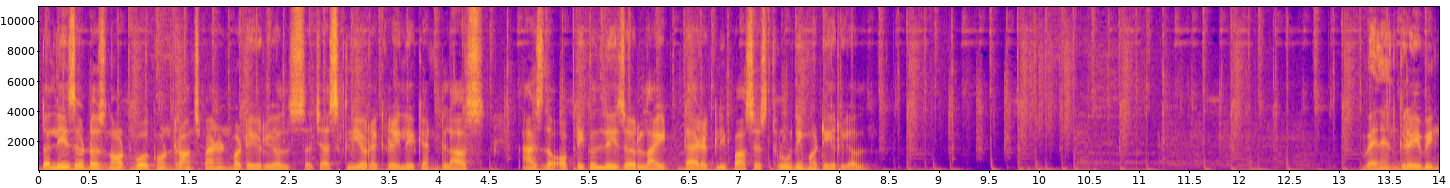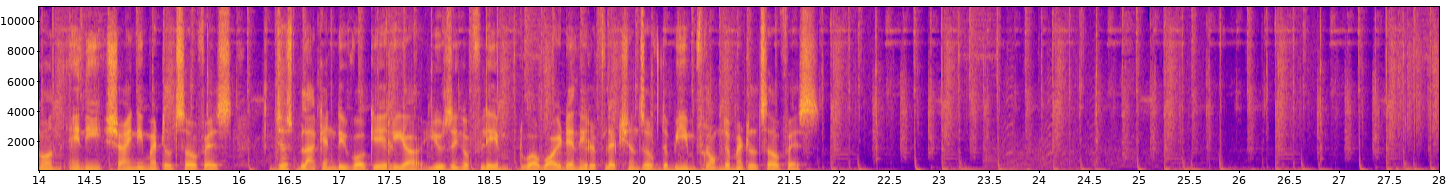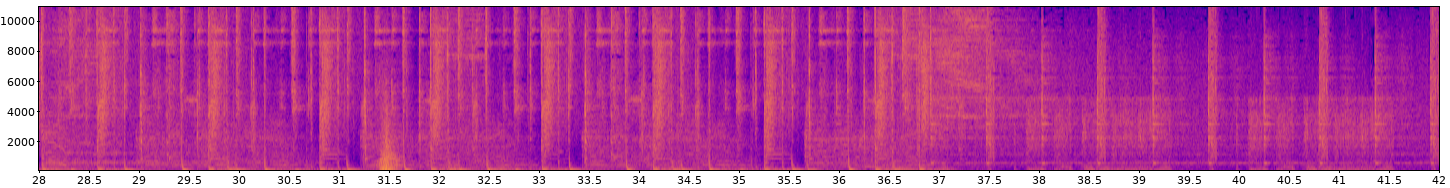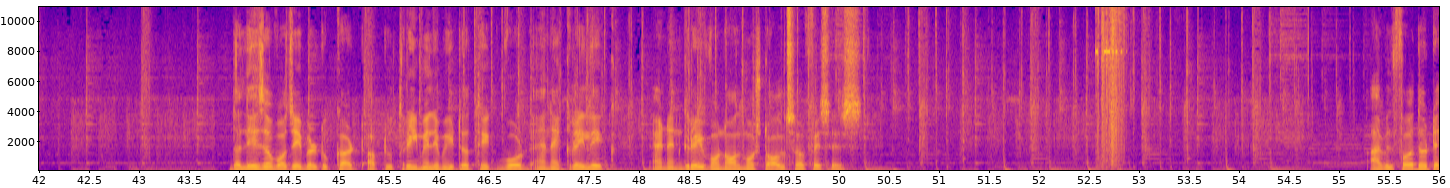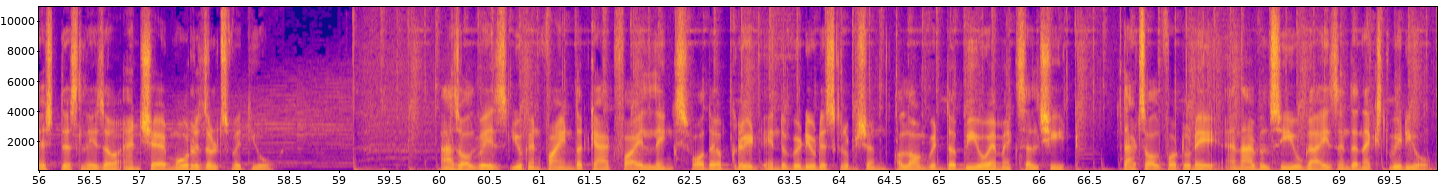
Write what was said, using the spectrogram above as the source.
The laser does not work on transparent materials such as clear acrylic and glass as the optical laser light directly passes through the material. When engraving on any shiny metal surface, just blacken the work area using a flame to avoid any reflections of the beam from the metal surface. The laser was able to cut up to 3mm thick wood and acrylic and engrave on almost all surfaces. I will further test this laser and share more results with you. As always, you can find the CAD file links for the upgrade in the video description along with the BOM Excel sheet. That's all for today and I will see you guys in the next video.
